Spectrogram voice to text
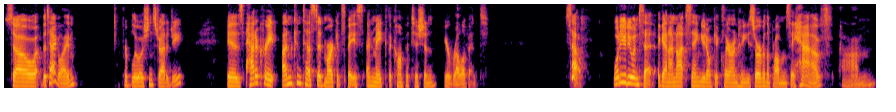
So the tagline for Blue Ocean Strategy is how to create uncontested market space and make the competition irrelevant. So, what do you do instead? Again, I'm not saying you don't get clear on who you serve and the problems they have, um,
